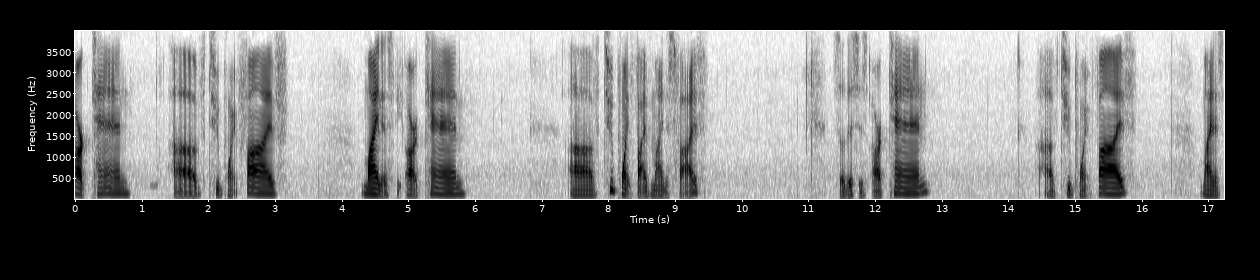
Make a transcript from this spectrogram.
arctan of 2.5 minus the arctan of 2.5 minus 5. So this is arctan of 2.5 minus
